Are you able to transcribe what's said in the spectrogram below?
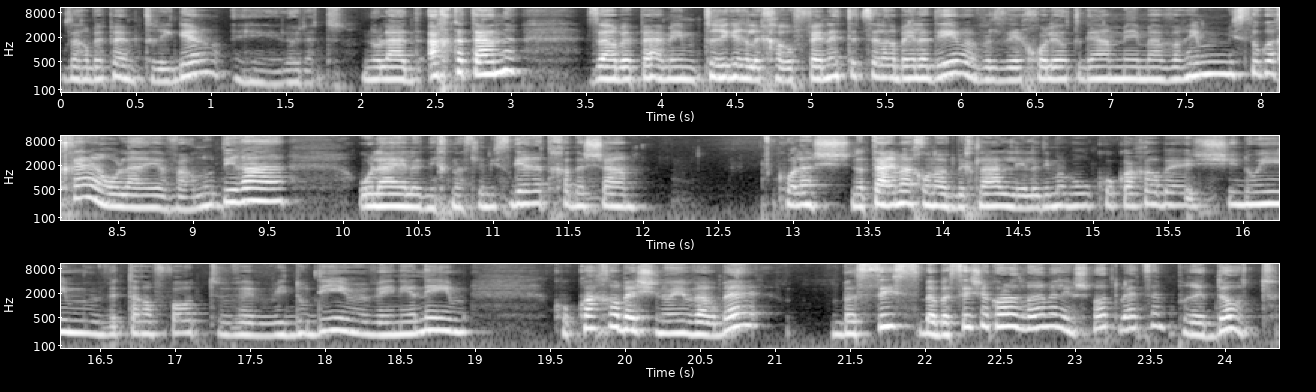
זה הרבה פעמים טריגר, אה, לא יודעת, נולד אח קטן, זה הרבה פעמים טריגר לחרפנת אצל הרבה ילדים, אבל זה יכול להיות גם אה, מעברים מסוג אחר, אולי עברנו דירה, אולי הילד נכנס למסגרת חדשה. כל השנתיים האחרונות בכלל, ילדים עברו כל כך הרבה שינויים וטרפות ובידודים ועניינים, כל כך הרבה שינויים והרבה בסיס, בבסיס של כל הדברים האלה יושבות בעצם פרדות,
